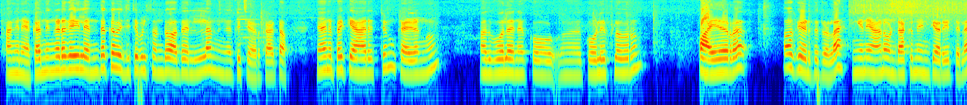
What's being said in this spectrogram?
അങ്ങനെയാക്കാം. നിങ്ങളുടെ കയ്യിൽ എന്തൊക്കെ വെജിറ്റബിൾസ് ഉണ്ടോ അതെല്ലാം നിങ്ങൾക്ക് ചേർക്കാം കേട്ടോ. ഞാനിപ്പോൾ ക്യാരറ്റും കിഴങ്ങും അതുപോലെ തന്നെ കോളിഫ്ലവറും പയറ് ഒക്കെ എടുത്തിട്ടുള്ള. ഇങ്ങനെയാണ് ഉണ്ടാക്കുന്നത് എനിക്കറിയത്തില്ല.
